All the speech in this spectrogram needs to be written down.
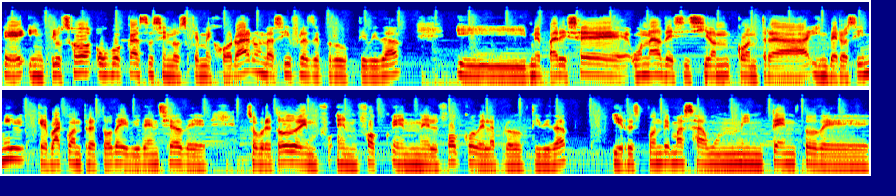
eh, incluso hubo casos en los que mejoraron las cifras de productividad y me parece una decisión contra inverosímil que va contra toda evidencia de sobre todo en, en, el foco de la productividad y responde más a un intento de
